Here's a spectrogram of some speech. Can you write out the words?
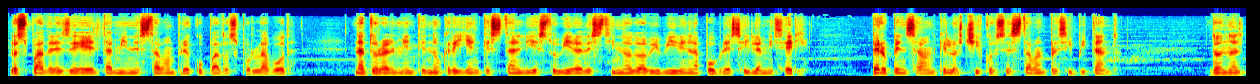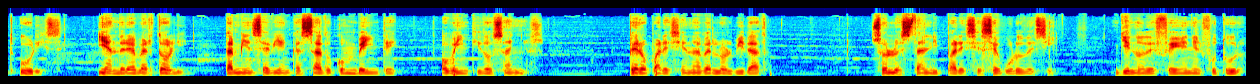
Los padres de él también estaban preocupados por la boda. Naturalmente no creían que Stanley estuviera destinado a vivir en la pobreza y la miseria, pero pensaban que los chicos se estaban precipitando. Donald Uris y Andrea Bertoli también se habían casado con 20 o 22 años, pero parecían haberlo olvidado. Solo Stanley parecía seguro de sí, lleno de fe en el futuro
